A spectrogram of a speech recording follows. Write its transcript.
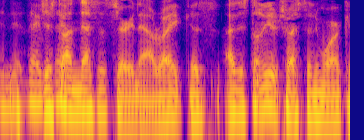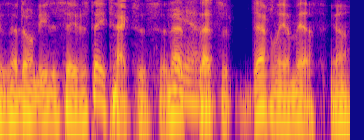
and they, just unnecessary now, right? Because I just don't need a trust anymore because I don't need to save estate taxes, and that's yeah. that's a, definitely a myth. Yeah,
